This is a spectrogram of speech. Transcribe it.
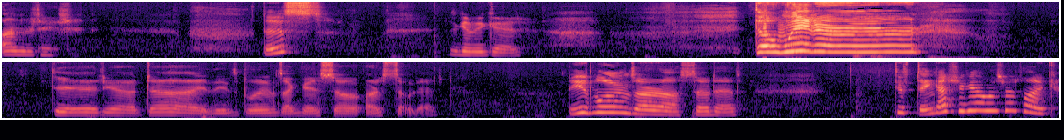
invitation. This is gonna be good. The winner! Did you die? These balloons I guess so are so dead. These balloons are uh, so dead. Do you think I should get wizard? Like,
